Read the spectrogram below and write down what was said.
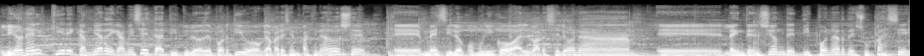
Lionel quiere cambiar de camiseta, título deportivo que aparece en página 12. Eh, Messi lo comunicó al Barcelona eh, la intención de disponer de su pase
